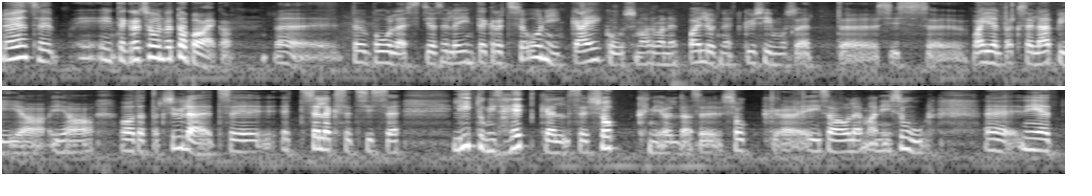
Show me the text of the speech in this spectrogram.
nojah, see integratsioon võtab aega tõepoolest ja selle integratsiooni käigus ma arvan, et paljud need küsimused äh, siis äh, vaieldakse läbi ja, ja vaadatakse üle, et see, et selleks, et siis see liitumishetkel see šokk nii-öelda, see šokk äh, ei saa olema nii suur. Äh, nii et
